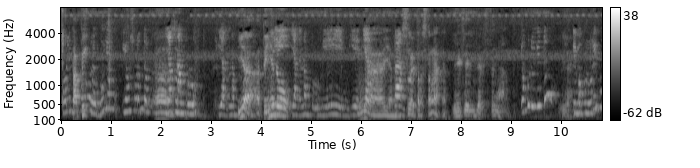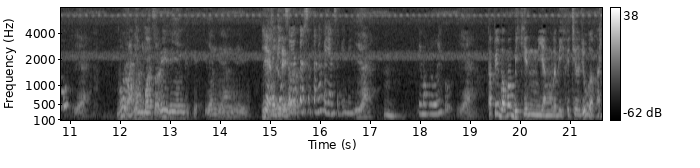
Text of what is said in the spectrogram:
oh lima Tapi- ribu yang yang selentur Ah. yang enam puluh yang enam Iya, artinya tuh- yang enam puluh mili mungkin Enggak, yang bang seliter setengah kan? Yang sekitar setengah, yang gede gitu Iya. lima puluh ribu ya. Murah. Yang botol ini yang yang yang ini, Iya, yang, yang seliter setengah sama yang segini ya, Hmm. lima puluh ribu ya. Tapi bapak bikin yang lebih kecil juga kan?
